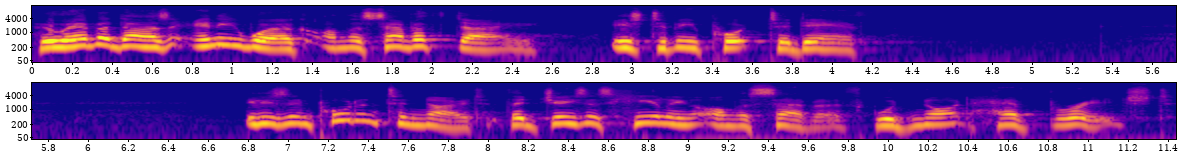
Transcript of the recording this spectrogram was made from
Whoever does any work on the Sabbath day is to be put to death. It is important to note that Jesus' healing on the Sabbath would not have breached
